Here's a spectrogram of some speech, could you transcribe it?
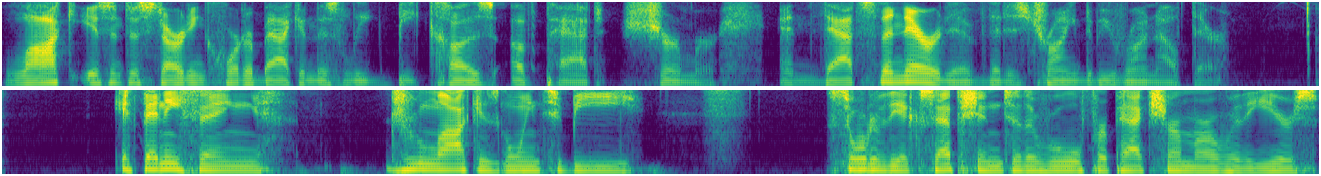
Lock isn't a starting quarterback in this league because of Pat Shurmur. And that's the narrative that is trying to be run out there. if anything, Drew Lock is going to be sort of the exception to the rule for Pat Shurmur over the years,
